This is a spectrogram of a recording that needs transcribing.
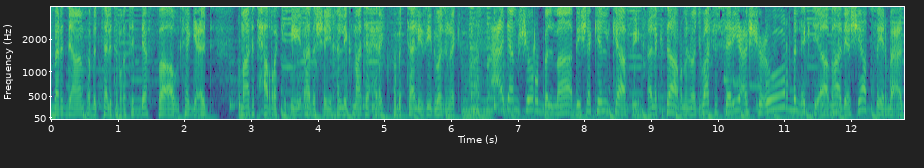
بردان فبالتالي تبغى تتدفى أو تقعد ما تتحرك كثير هذا الشيء يخليك ما تحرق فبالتالي يزيد وزنك. عدم شرب الماء بشكل كافي الأكثار من الوجبات السريعة الشعور بالاكتئاب هذه أشياء تصير بعد.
